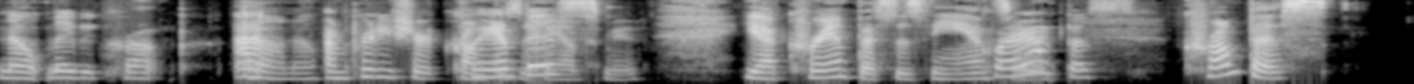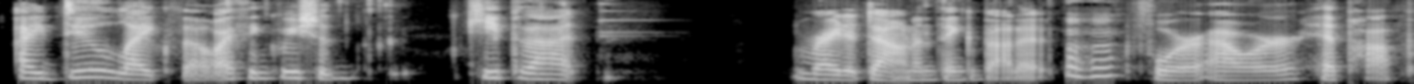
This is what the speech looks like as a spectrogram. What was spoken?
No, maybe krump. I don't know. I'm pretty sure Krump is a Krampus? dance move. Yeah, Krampus is the answer. Krampus. Krampus, I do like though. I think we should keep that, write it down, and think about it Mhm. for our hip hop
